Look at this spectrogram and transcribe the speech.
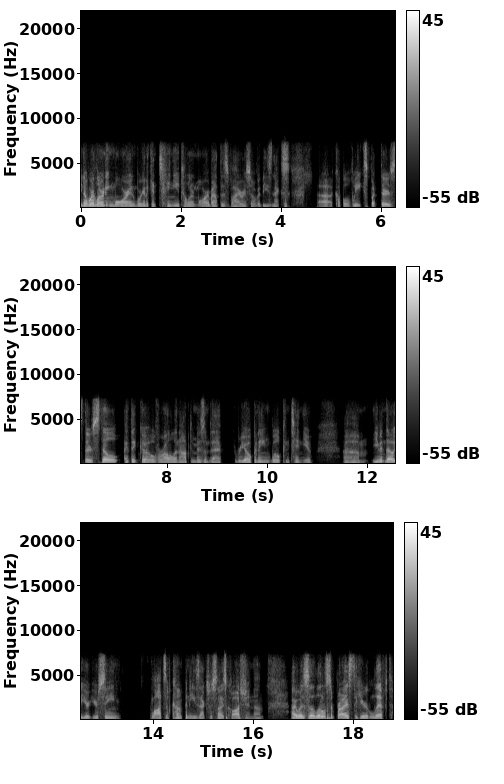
you know we're learning more and we're going to continue to learn more about this virus over these next a couple of weeks. But there's there's still, I think, uh, overall an optimism that reopening will continue, um, even though you're you're seeing lots of companies exercise caution. Um, I was a little surprised to hear Lyft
